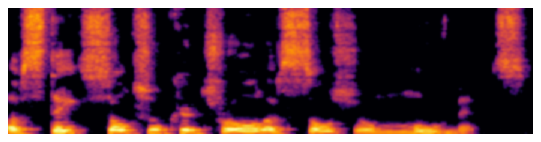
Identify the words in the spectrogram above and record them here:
of state social control of social movements.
